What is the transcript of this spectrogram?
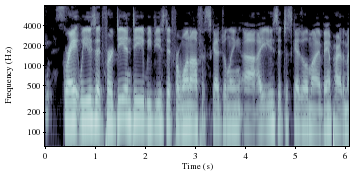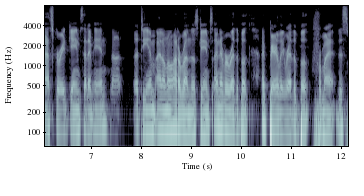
things. Great. We use it for D and D. We've used it for one-off scheduling. Uh, I use it to schedule my Vampire the Masquerade games that I'm in. Not a DM. I don't know how to run those games. I never read the book. I barely read the book for my this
